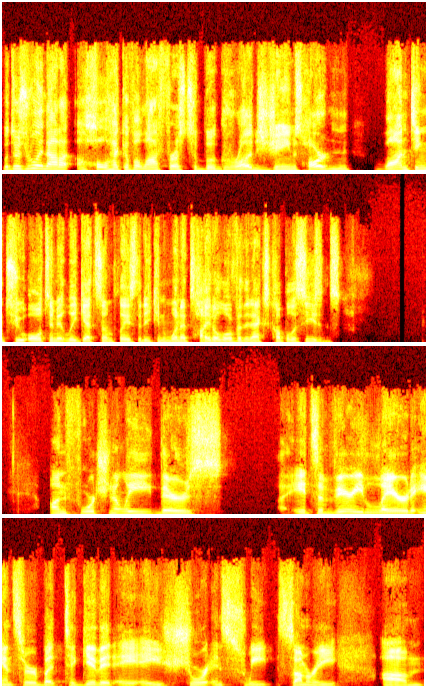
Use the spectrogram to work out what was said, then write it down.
but there's really not a, a whole heck of a lot for us to begrudge James Harden wanting to ultimately get someplace that he can win a title over the next couple of seasons. Unfortunately, there's it's a very layered answer, but to give it a, a short and sweet summary, um,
